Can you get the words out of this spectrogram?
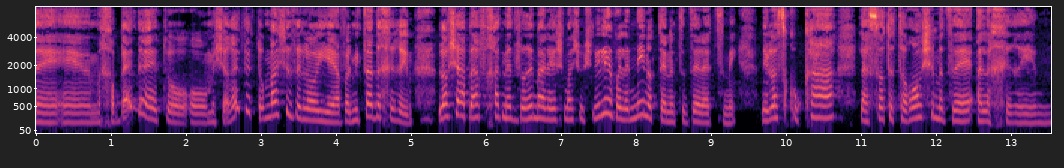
אה, אה, מכבדת, או, או משרתת, או מה שזה לא יהיה, אבל מצד אחרים. לא שבאף אחד מהדברים האלה יש משהו שלילי, אבל אני נותנת את זה לעצמי. אני לא זקוקה לעשות את הרושם הזה על אחרים.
